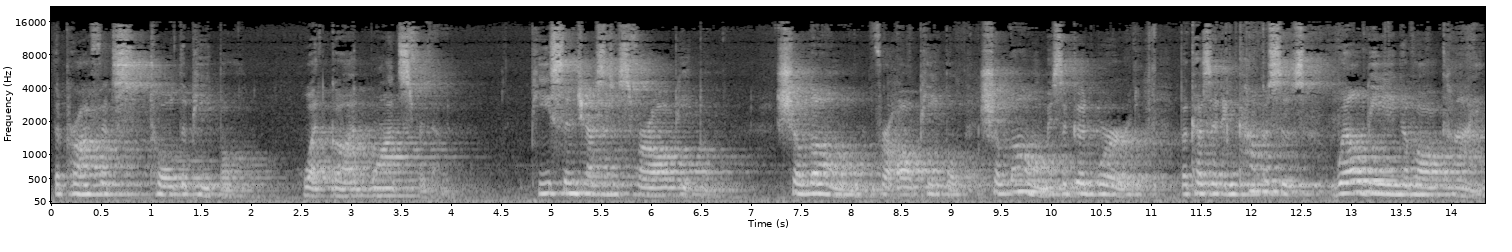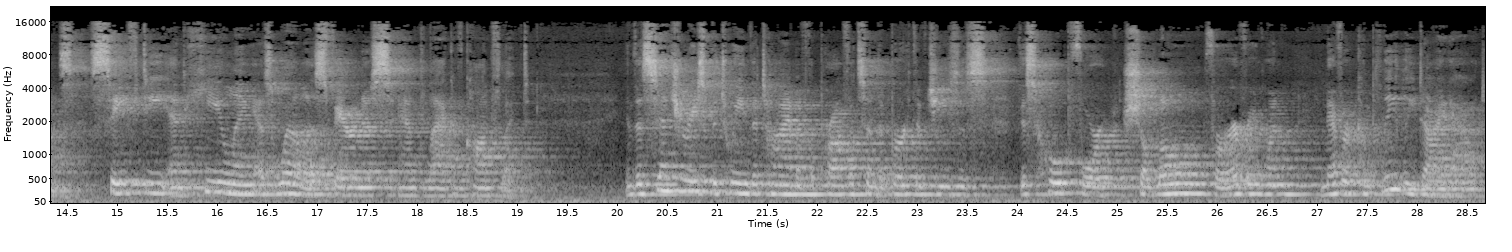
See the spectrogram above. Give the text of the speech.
The prophets told the people what God wants for them peace and justice for all people Shalom for all people. Shalom is a good word because it encompasses well being of all kinds, safety and healing, as well as fairness and lack of conflict. In the centuries between the time of the prophets and the birth of Jesus, this hope for shalom for everyone never completely died out,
